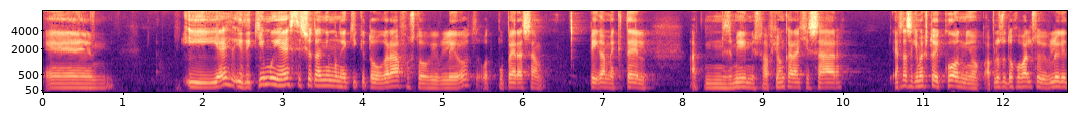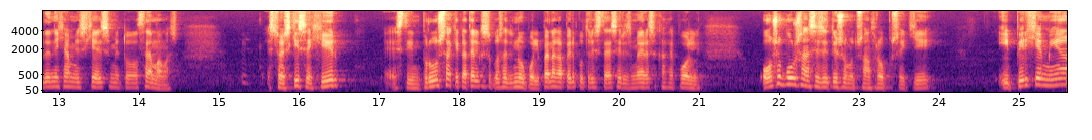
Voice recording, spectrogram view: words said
Ε, η, η δική μου η αίσθηση όταν ήμουν εκεί και το γράφω στο βιβλίο, που πέρασα, πήγαμε κτέλ από την Σμύρνη στο Αφιόν Καραχισάρ, έφτασα και μέχρι το εικόνιο. Απλώς δεν το έχω βάλει στο βιβλίο γιατί δεν έχει άμεση σχέση με το θέμα μας. Στο Εσκή Σεχήρ, ε, στην Προύσα και κατέληξα στην Κωνσταντινούπολη. Πέναγα περίπου τρει-τέσσερι μέρες σε κάθε πόλη όσο μπορούσα να συζητήσω με τους ανθρώπους εκεί, υπήρχε μια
